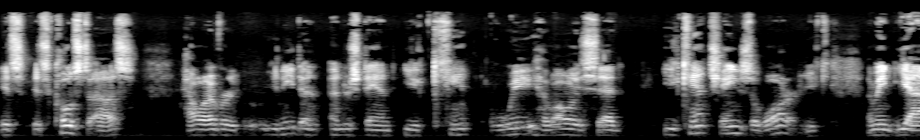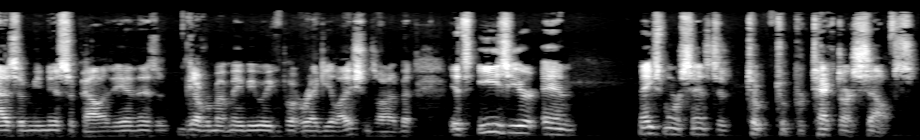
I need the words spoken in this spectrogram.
it's it's close to us. However, you need to understand you can't. We have always said you can't change the water. You, I mean, yeah, as a municipality and as a government, maybe we can put regulations on it, but it's easier and makes more sense to, to, to protect ourselves.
